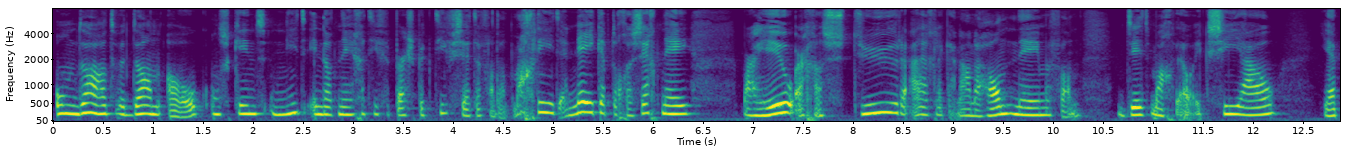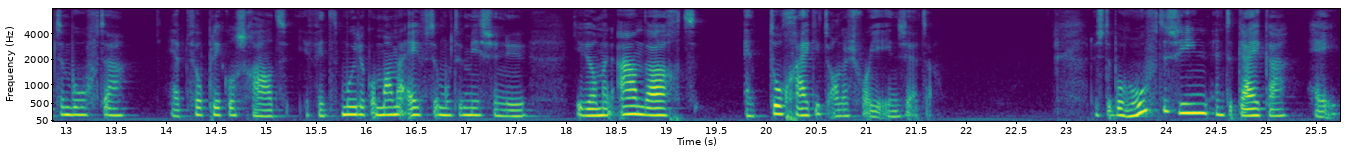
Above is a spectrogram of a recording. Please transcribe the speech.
Omdat we dan ook ons kind niet in dat negatieve perspectief zetten van dat mag niet. En nee, ik heb toch gezegd nee. Maar heel erg gaan sturen eigenlijk en aan de hand nemen van dit mag wel. Ik zie jou. Je hebt een behoefte. Je hebt veel prikkels gehad. Je vindt het moeilijk om mama even te moeten missen nu. Je wil mijn aandacht. En toch ga ik iets anders voor je inzetten. Dus de behoefte zien en te kijken: hé, hey,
